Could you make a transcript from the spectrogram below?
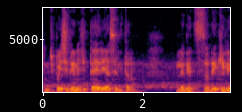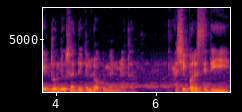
तुमची पैसे देण्याची तयारी असेल तर लगेच देखील एक दोन दिवसात देखील डॉक्युमेंट मिळतात. अशी परिस्थिती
